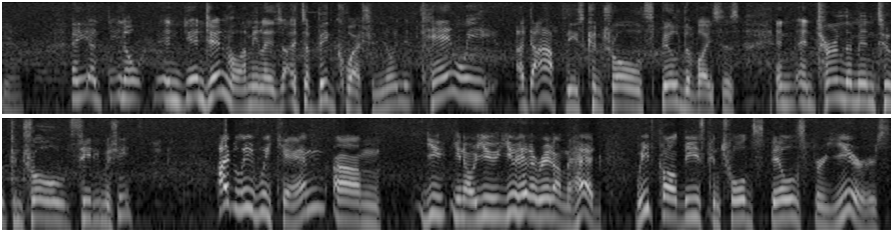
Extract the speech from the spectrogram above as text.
Yeah. Uh, you know, in, in general, I mean, it's, it's, a big question. You know, can we adopt these controlled spill devices and, and turn them into controlled seeding machines? I believe we can. Um, you, you know, you, you hit it right on the head. We've called these controlled spills for years.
